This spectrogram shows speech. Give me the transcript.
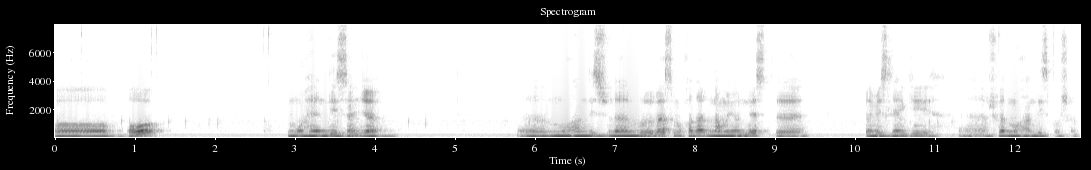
خب o mühendis اینجا مهندس شده رسم قدر نمایان نیست و مثل اینکه شاید مهندس باشد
